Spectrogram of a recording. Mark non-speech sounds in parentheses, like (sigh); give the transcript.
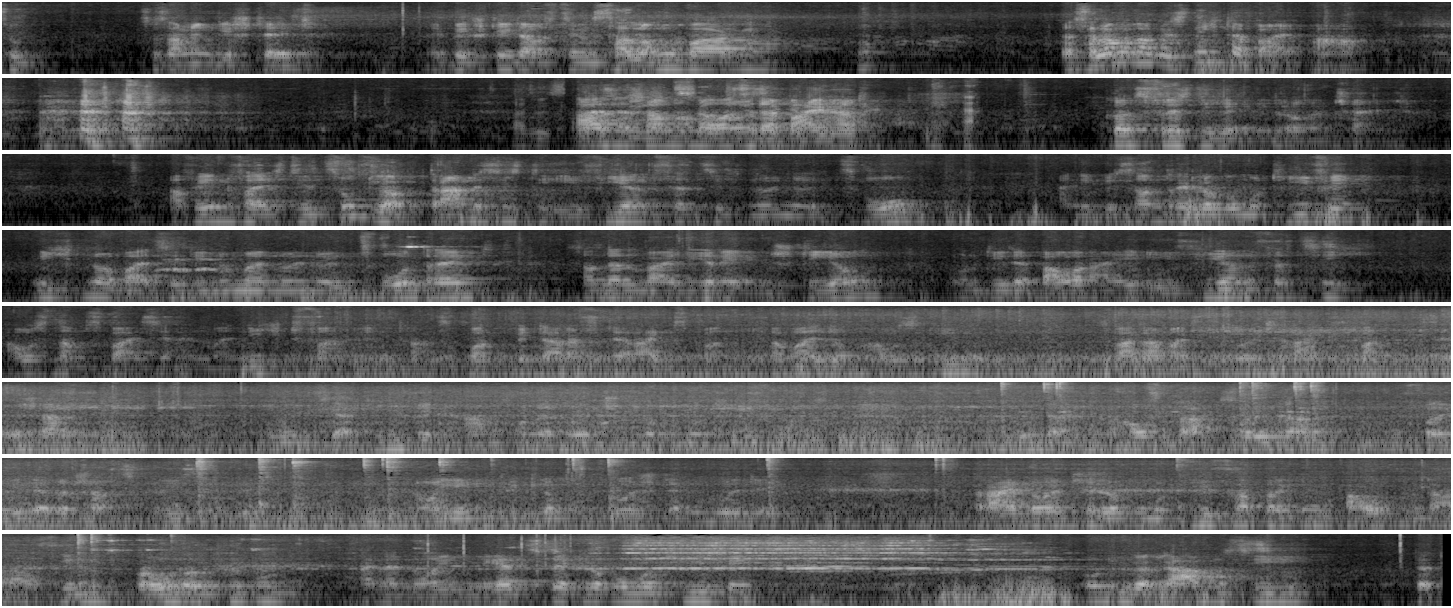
zu, zusammengestellt. Er besteht aus dem Salonwagen. Der Salonwagen ist nicht dabei. Aha. (laughs) Also schauen wir mal, was er dabei hat. Kurzfristige Änderungen anscheinend. Auf jeden Fall ist die Zuglok dran, das ist die E44002, eine besondere Lokomotive, nicht nur weil sie die Nummer 002 trägt, sondern weil ihre Entstehung und die der Baureihe E44 ausnahmsweise einmal nicht von dem Transportbedarf der Reichsbahnverwaltung ausging. Das war damals die Deutsche Reichsbahngesellschaft. Die Initiative kam von der deutschen Lokomotivindustrie unter einem Auftragsrückgang infolge der Wirtschaftskrise neue Entwicklungen vorstellen wollte. Drei deutsche Lokomotivfabriken bauten daraufhin Prototypen einer neuen Mehrzwecklokomotive und übergaben sie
